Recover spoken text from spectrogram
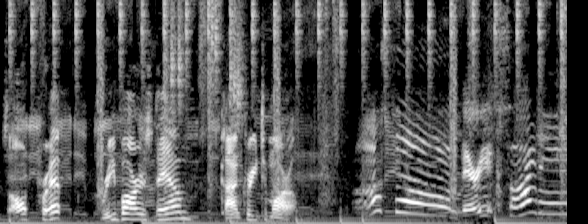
It's all prepped. Rebar is down. Concrete tomorrow. Awesome. Very exciting.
